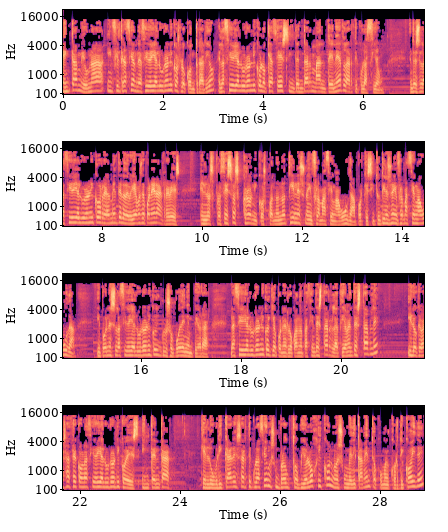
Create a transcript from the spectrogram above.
En cambio, una infiltración de ácido hialurónico es lo contrario. El ácido hialurónico lo que hace es intentar mantener la articulación. Entonces, el ácido hialurónico realmente lo deberíamos de poner al revés en los procesos crónicos, cuando no tienes una inflamación aguda, porque si tú tienes una inflamación aguda y pones el ácido hialurónico, incluso pueden empeorar. El ácido hialurónico hay que ponerlo cuando el paciente está relativamente estable y lo que vas a hacer con el ácido hialurónico es intentar que lubricar esa articulación es un producto biológico, no es un medicamento como el corticoide,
